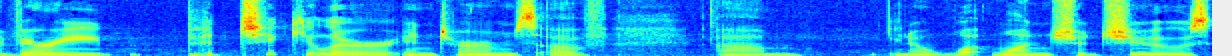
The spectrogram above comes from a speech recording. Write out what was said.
very particular in terms of um, you know what one should choose.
